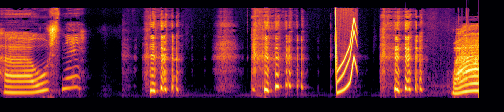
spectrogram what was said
Haus nih. Wow.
